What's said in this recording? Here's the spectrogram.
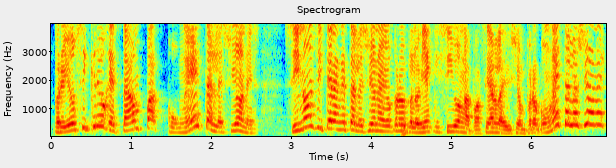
Pero yo sí creo que Tampa, con estas lesiones, si no existieran estas lesiones, yo creo que los Yankees iban a pasear la división. Pero con estas lesiones,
